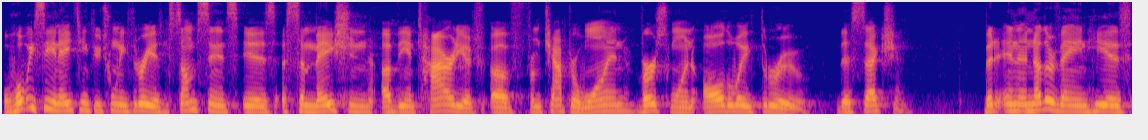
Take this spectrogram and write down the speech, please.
Well, what we see in 18 through 23, in some sense, is a summation of the entirety of, of from chapter 1, verse 1, all the way through this section. But in another vein, he is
